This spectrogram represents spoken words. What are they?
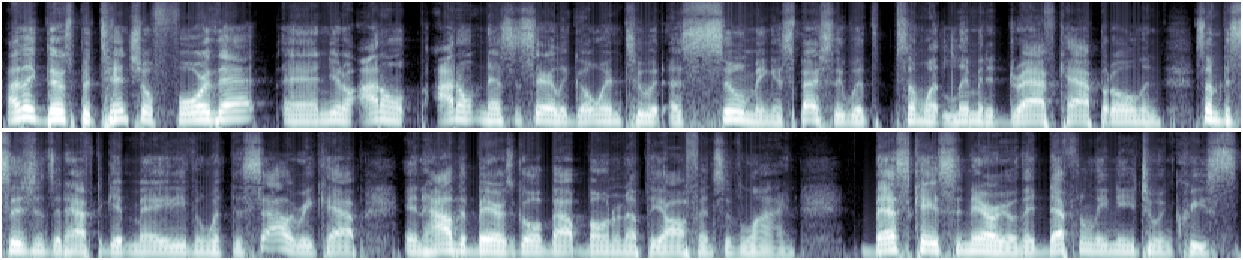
I think there's potential for that. And you know, I don't I don't necessarily go into it assuming, especially with somewhat limited draft capital and some decisions that have to get made, even with the salary cap, and how the Bears go about boning up the offensive line. Best case scenario, they definitely need to increase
